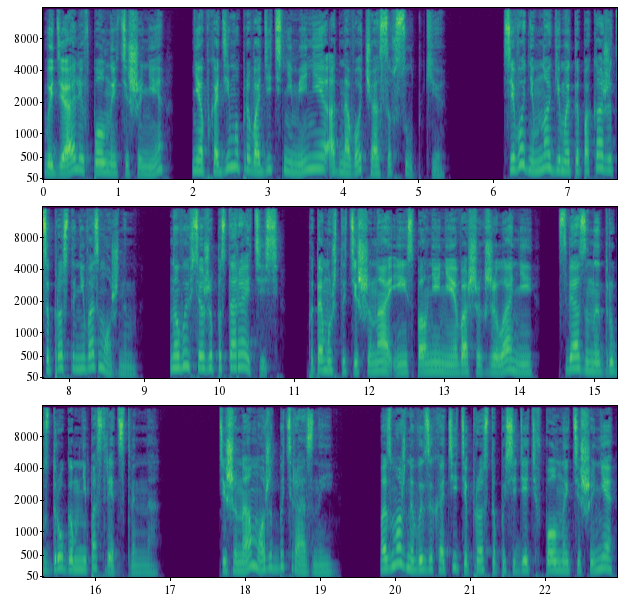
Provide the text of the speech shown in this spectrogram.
В идеале в полной тишине необходимо проводить не менее одного часа в сутки. Сегодня многим это покажется просто невозможным, но вы все же постарайтесь, потому что тишина и исполнение ваших желаний связаны друг с другом непосредственно. Тишина может быть разной. Возможно, вы захотите просто посидеть в полной тишине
